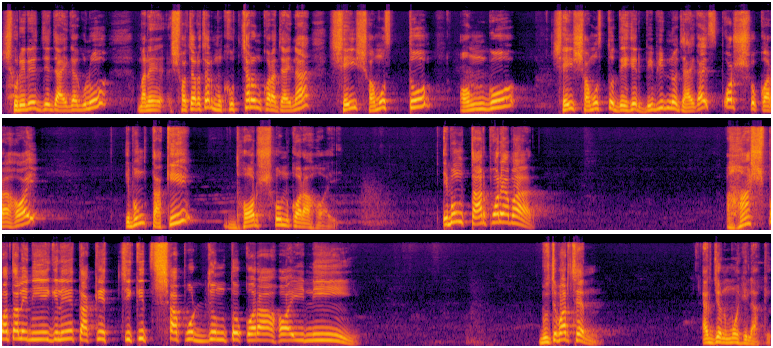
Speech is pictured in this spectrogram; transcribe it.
শরীরের যে জায়গাগুলো মানে সচরাচর মুখে উচ্চারণ করা যায় না, সেই সমস্ত অঙ্গ, সেই সমস্ত দেহের বিভিন্ন জায়গায় স্পর্শ করা হয় এবং তাকে ধর্ষণ করা হয়। এবং তারপরে আবার হাসপাতালে নিয়ে গেলে তাকে চিকিৎসা পর্যন্ত করা হয়নি। বুঝতে পারছেন? একজন মহিলাকে।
